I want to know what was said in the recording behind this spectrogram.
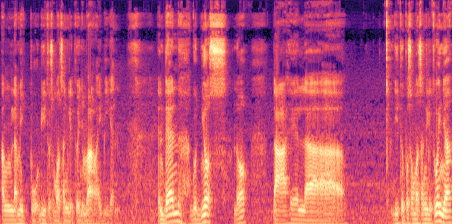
ang lamig po dito sa bansang Lithuania mga kaibigan. And then, good news, no? Dahil ah, dito po sa bansang Lithuania,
